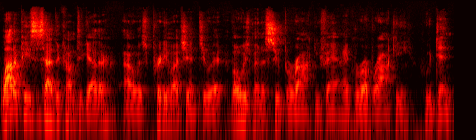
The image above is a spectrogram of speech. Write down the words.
a lot of pieces had to come together. I was pretty much into it. I've always been a super Rocky fan. I grew up Rocky. Who didn't?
